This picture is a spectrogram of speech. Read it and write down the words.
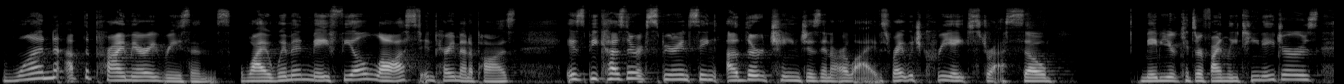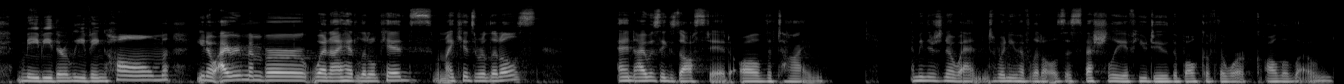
one of the primary reasons why women may feel lost in perimenopause is because they're experiencing other changes in our lives, right? Which create stress. So, Maybe your kids are finally teenagers. Maybe they're leaving home. You know, I remember when I had little kids, when my kids were littles, and I was exhausted all the time. I mean, there's no end when you have littles, especially if you do the bulk of the work all alone.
